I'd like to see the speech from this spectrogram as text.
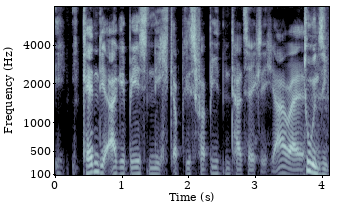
ich ich kenne die AGBs nicht, ob die es verbieten tatsächlich, ja, weil, Tun sie.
